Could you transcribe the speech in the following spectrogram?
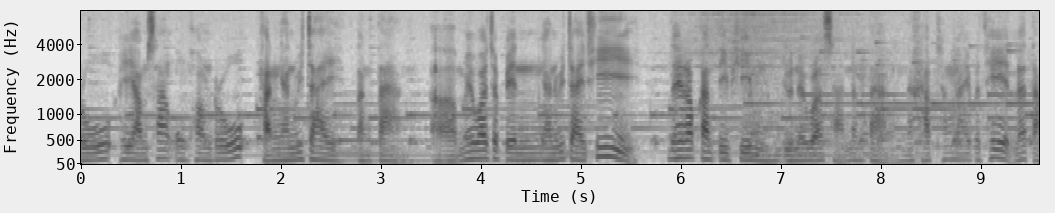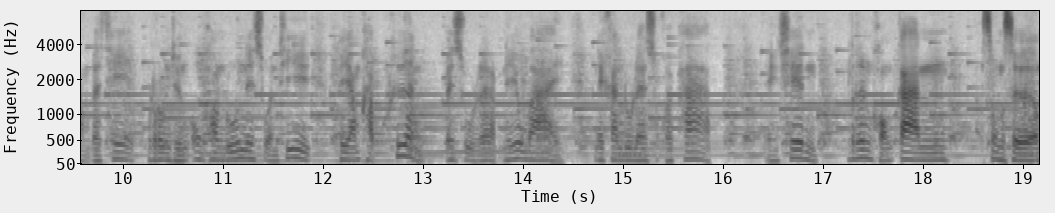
รู้ พยายามสร้างองค์ความรู้ผ่านงานวิจัยต่างๆ ไม่ว่าจะเป็นงานวิจัยที่ได้รับการตีพิมพ์อยู่ในวารสารต่างๆนะครับทั้งในประเทศและต่างประเทศ รวมถึงองค์ความรู้ในส่วนที่พยายามขับเคลื่อนไปสู่ระดับนโยบาย ในการดูแลสุขภาพ อย่างเช่น เรื่องของการส่งเสริม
